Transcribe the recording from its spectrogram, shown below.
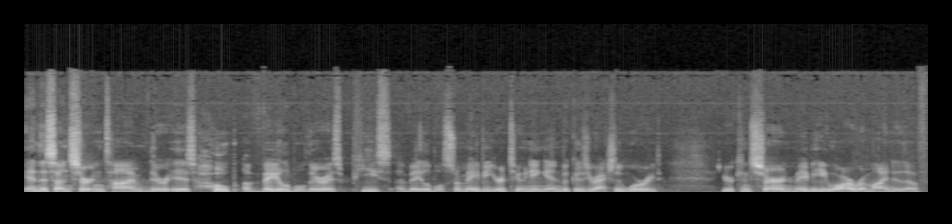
in this uncertain time, there is hope available. There is peace available. So maybe you're tuning in because you're actually worried. You're concerned. Maybe you are reminded of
